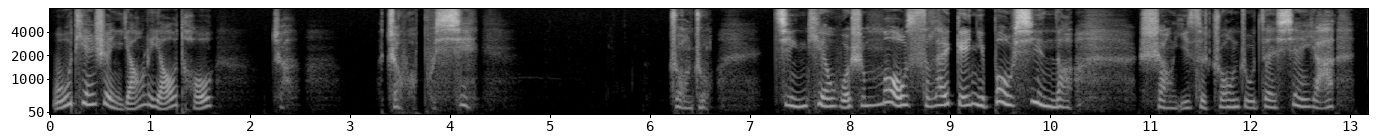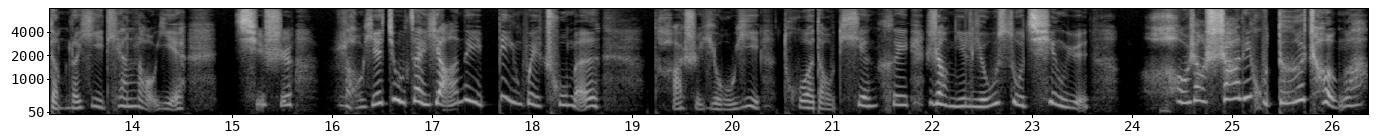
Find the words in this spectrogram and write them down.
吴天顺摇了摇头：“这，这我不信。”庄主，今天我是冒死来给你报信呢。上一次庄主在县衙等了一天，老爷，其实老爷就在衙内，并未出门。他是有意拖到天黑，让你留宿庆云，好让沙里虎得逞啊。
